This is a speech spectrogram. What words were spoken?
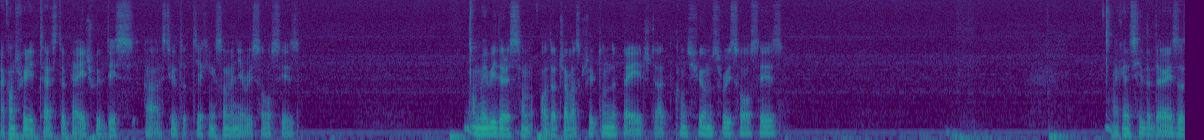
I can't really test the page with this uh, still taking so many resources. Or maybe there is some other JavaScript on the page that consumes resources. I can see that there is a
